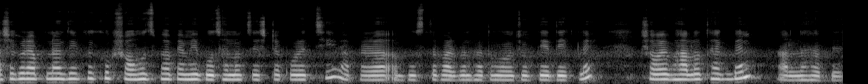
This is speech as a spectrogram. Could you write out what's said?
আশা করি আপনাদেরকে খুব সহজভাবে আমি বোঝানোর চেষ্টা করেছি। আপনারা বুঝতে পারবেন হয়তো মনোযোগ দিয়ে দেখলে। সবাই ভালো থাকবেন। আল্লাহ হাফেজ।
